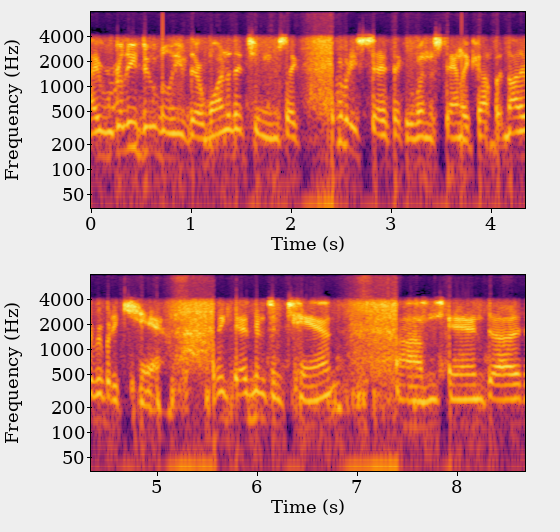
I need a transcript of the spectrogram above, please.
I really do believe they're one of the teams. Like everybody says they could win the Stanley Cup, but not everybody can. I think Edmonton can. Um, and uh,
